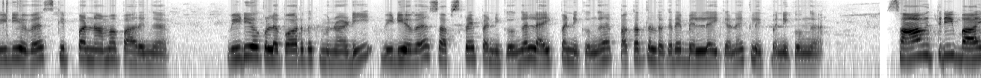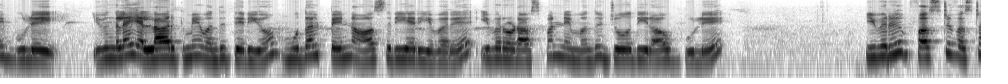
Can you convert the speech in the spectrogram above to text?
வீடியோவை ஸ்கிப் பண்ணாமல் பாருங்கள் வீடியோக்குள்ளே போகிறதுக்கு முன்னாடி வீடியோவை சப்ஸ்கிரைப் பண்ணிக்கோங்க லைக் பண்ணிக்கோங்க பக்கத்தில் இருக்கிற பெல் ஐக்கனை கிளிக் பண்ணிக்கோங்க. சாவித்ரி பாய் புலே இவங்கள எல்லாருக்குமே வந்து தெரியும். முதல் பெண் ஆசிரியர் இவர். இவரோட ஹஸ்பண்ட் நேம் வந்து ஜோதிராவ் புலே. இவர் ஃபஸ்ட்டு ஃபஸ்ட்டு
